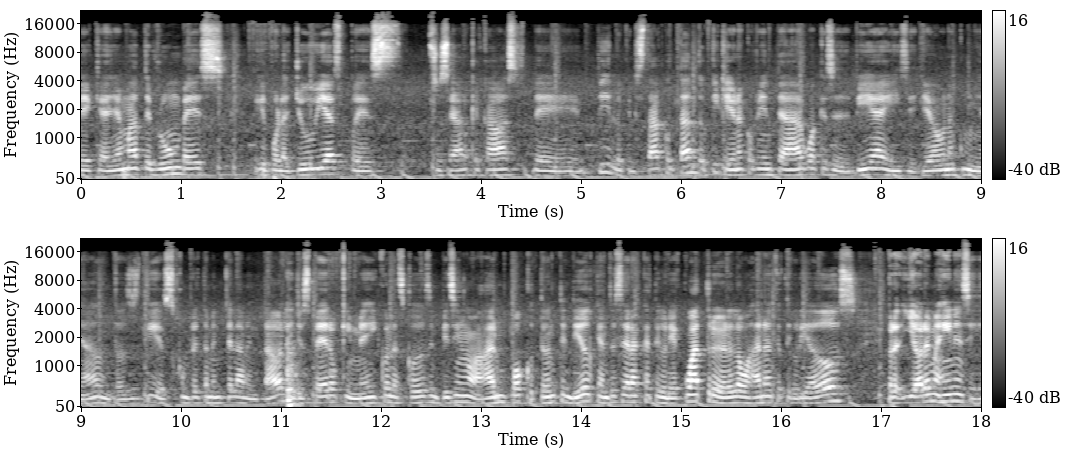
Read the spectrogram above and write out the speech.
de que haya más derrumbes, y que por las lluvias pues sea, lo que acabas de, lo que le estaba contando, que hay una corriente de agua que se desvía y se lleva a una comunidad, entonces es completamente lamentable. Yo espero que en México las cosas empiecen a bajar un poco, tengo entendido que antes era categoría 4 y ahora lo bajaron a categoría 2, pero, y ahora imagínense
